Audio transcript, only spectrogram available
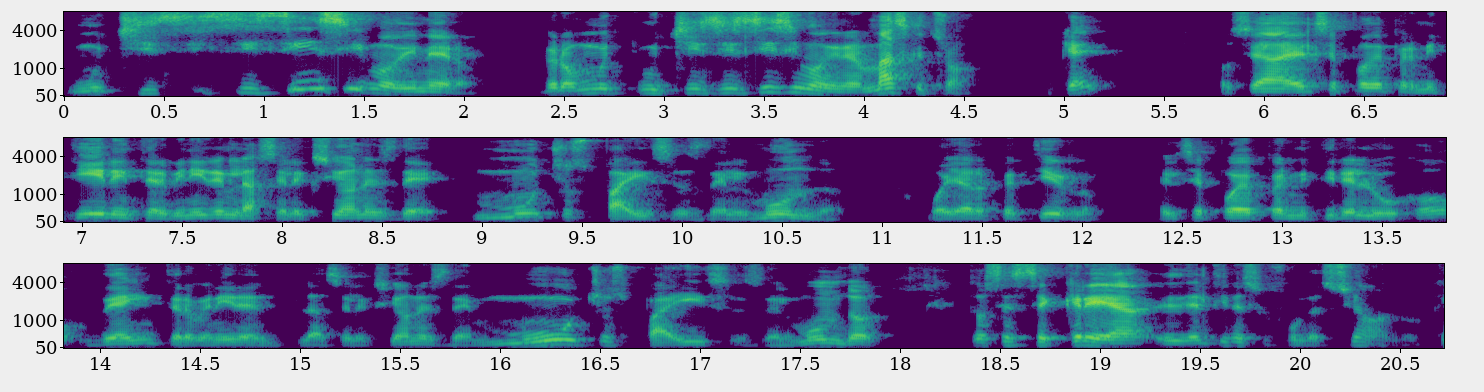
muchísimo dinero, pero muchísimo dinero, más que Trump. ¿ok? O sea, él se puede permitir intervenir en las elecciones de muchos países del mundo. Voy a repetirlo. Él se puede permitir el lujo de intervenir en las elecciones de muchos países del mundo. Entonces se crea, él tiene su fundación, ¿ok?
